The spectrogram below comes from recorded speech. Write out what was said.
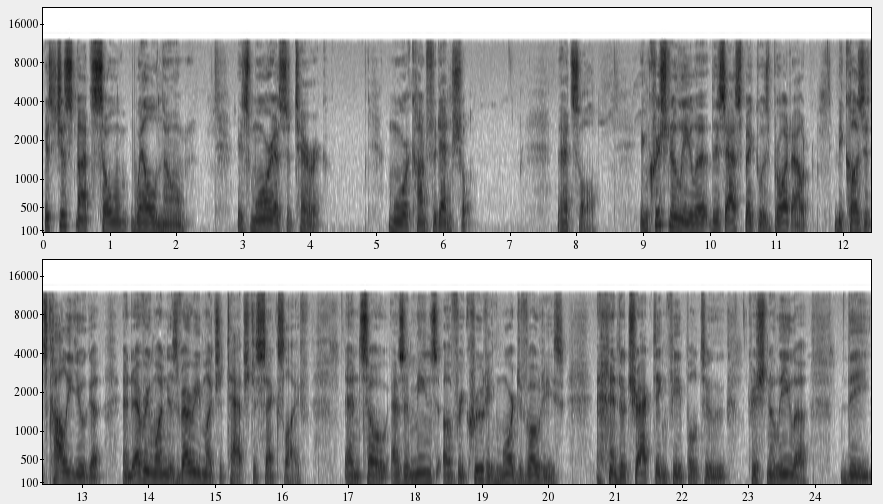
It's just not so well known. It's more esoteric, more confidential. That's all. In Krishna Lila, this aspect was brought out because it's Kali Yuga and everyone is very much attached to sex life. And so as a means of recruiting more devotees and attracting people to Krishna Lila, the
